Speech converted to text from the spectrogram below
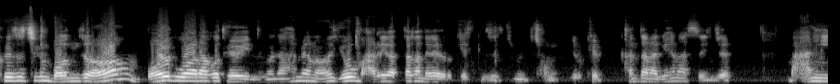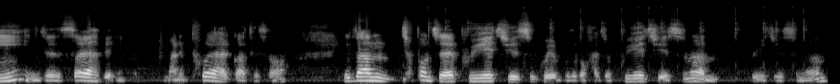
그래서 지금 먼저 뭘 구하라고 되어 있는 거냐 하면은 요 말을 갖다가 내가 이렇게 이제 좀 정, 이렇게 간단하게 해놨어요. 이제 많이 이제 써야 되니까. 많이 풀어야 할 것 같아서 일단 첫 번째 VHS 구해보도록 하죠. VHS는 VHS는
